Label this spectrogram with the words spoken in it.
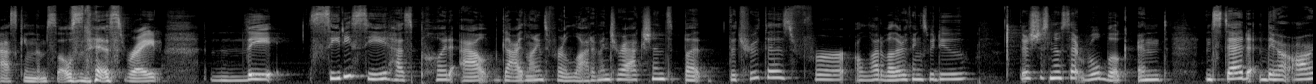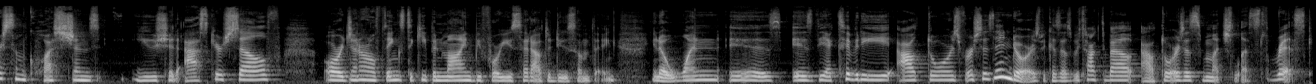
asking themselves this, right? The CDC has put out guidelines for a lot of interactions, but the truth is, for a lot of other things we do, there's just no set rule book. And instead, there are some questions you should ask yourself or general things to keep in mind before you set out to do something. You know, one is is the activity outdoors versus indoors because as we talked about, outdoors is much less risk.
